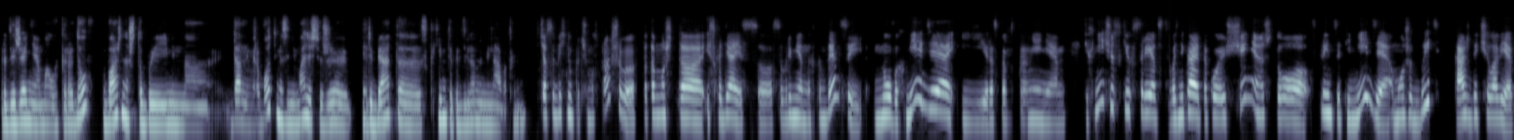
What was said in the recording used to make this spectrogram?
продвижения малых городов, важно, чтобы именно данными работами занимались уже ребята с какими-то определенными навыками. Сейчас объясню, почему спрашиваю. Потому что, исходя из э, современных тенденций, новых медиа и распространения технических средств, возникает такое ощущение, что, в принципе, медиа может быть каждый человек,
